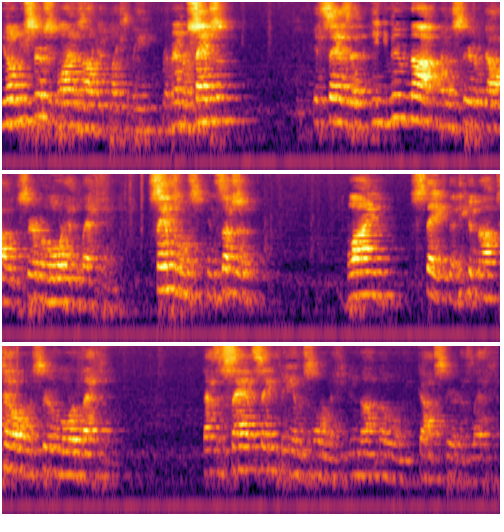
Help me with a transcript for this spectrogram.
You know, to be spiritually blind is not a good place to be. Remember Samson? It says that he knew not when the Spirit of God or the Spirit of the Lord had left him. Samson was in such a blind state that he could not tell when the Spirit of the Lord left him. That's a sad state to be in this morning if you do not know when God's Spirit has left you.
